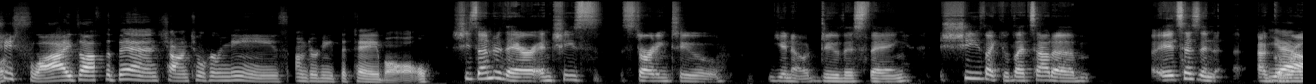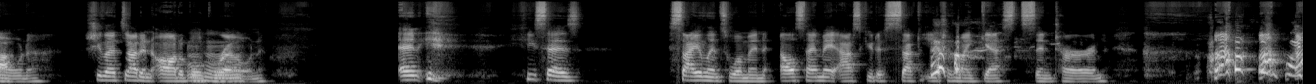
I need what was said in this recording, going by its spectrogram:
and she slides off the bench onto her knees underneath the table. She's under there and she's starting to, you know, do this thing. She like lets out a it says an a Yeah. groan. She lets out an audible Mhm. groan. And he, he says, Silence, woman, else I may ask you to suck each of my guests in turn. oh my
